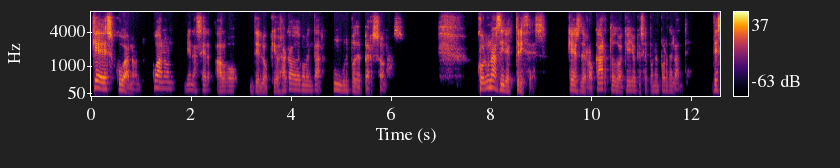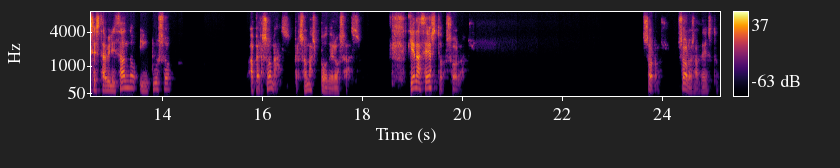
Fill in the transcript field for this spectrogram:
¿qué es QAnon? QAnon viene a ser algo de lo que os acabo de comentar, un grupo de personas con unas directrices, que es derrocar todo aquello que se pone por delante, desestabilizando incluso a personas, personas poderosas. ¿Quién hace esto? Soros. Soros. Soros hace esto.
